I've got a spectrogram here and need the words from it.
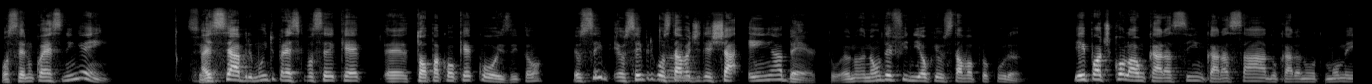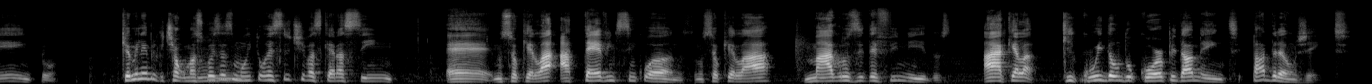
você não conhece ninguém. Sim. Aí você abre muito e parece que você quer é, topa qualquer coisa. Então, eu sempre, eu sempre gostava Não. de deixar em aberto. Eu não, eu não definia o que eu estava procurando. E aí pode colar um cara assim, um cara assado, um cara no outro momento. Porque eu me lembro que tinha algumas coisas Uhum. muito restritivas, que era assim, é, não sei o que lá, até 25 anos. Não sei o que lá, magros e definidos. Ah, aquela que cuidam do corpo e da mente. Padrão, gente.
